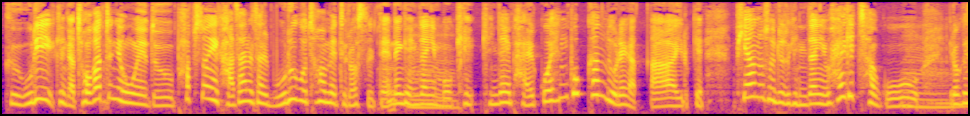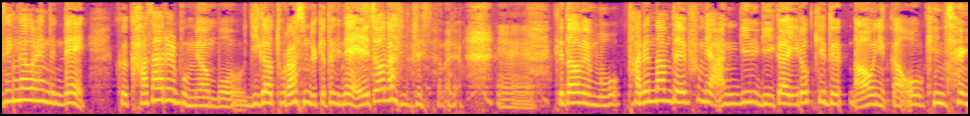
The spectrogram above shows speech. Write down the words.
그 우리 그러니까 저 같은 경우에도 팝송의 가사를 잘 모르고 처음에 들었을 때는 굉장히 음. 뭐 게- 굉장히 밝고 행복한 노래 같다 이렇게 피아노 소리도 굉장히 활기차고 음. 이렇게 생각을 했는데 그 가사를 보면 뭐 네가 돌아왔으면 좋겠다 그냥 애절한 노래잖아요. 예. 그 다음에 뭐 다른 남자의 품에 안길 네가 이렇게 되- 나오니까 어 굉장히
